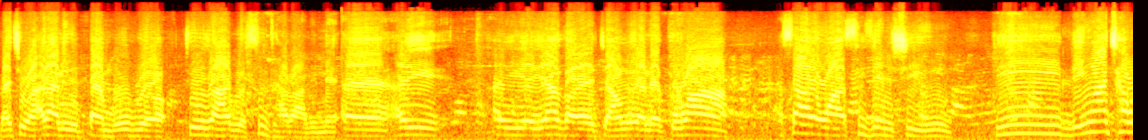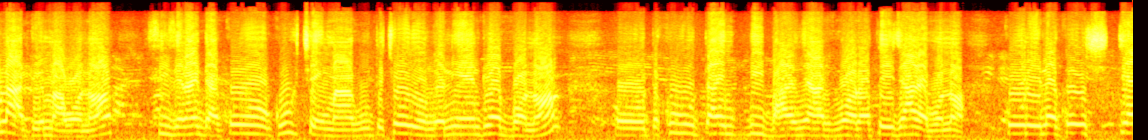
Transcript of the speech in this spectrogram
မချွန်အဲ့ဒါလေးကိုပံ့ပိုးပြီးတော့စူးစမ်းပြီးတော့စုထားတာလေးနဲ့အဲအဲ့ဒီအဲ့ဒီရသွားတဲ့အကြောင်းလေးကလည်းကိုကအစတော့အစီအစဉ်မရှိဘူးဒီ၄၅6လအတွင်းမှာပေါ့နော်စီစဉ်လိုက်တာကိုအခုချိန်မှာအခုတချို့ဆိုငလျင်အတွက်ပေါ့နော်ဟိုတခုတိုင်းပြီးပါညာပေါ့နော်တေးကြတယ်ပေါ့နော်ကိုတွေလည်းကိုကြံ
